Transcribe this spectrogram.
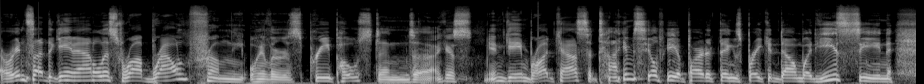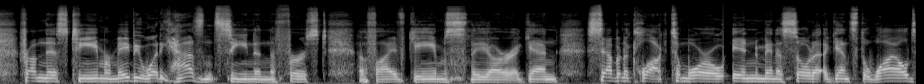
our inside the game analyst, Rob Brown from the Oilers pre post and uh, I guess in game broadcasts at times. He'll be a part of things breaking down what he's seen from this team or maybe what he hasn't seen in the first uh, five games. They are again 7 o'clock tomorrow in Minnesota against the Wild.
